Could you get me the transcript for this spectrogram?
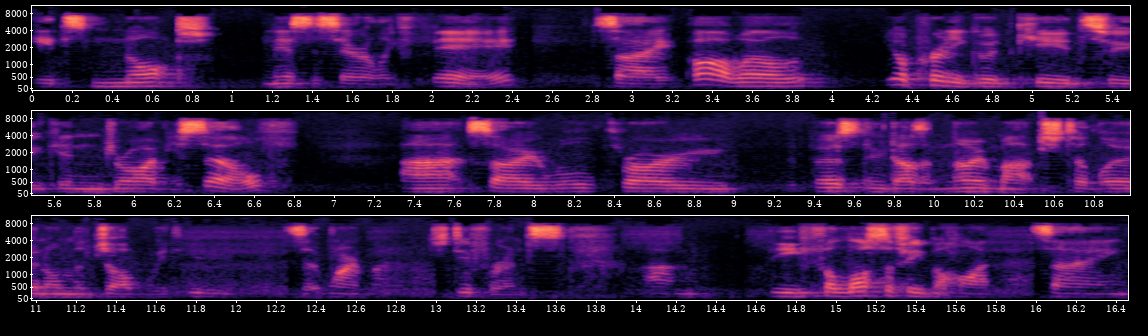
it's not necessarily fair to say, oh, well, you're pretty good kids who can drive yourself. Uh, so we'll throw the person who doesn't know much to learn on the job with you because it won't make much difference. Um, the philosophy behind that saying,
